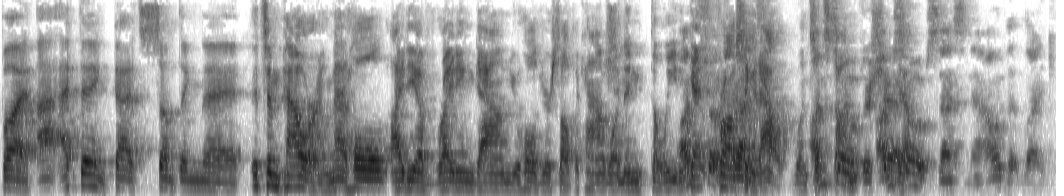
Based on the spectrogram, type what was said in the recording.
But I, I think that's something that It's empowering. That whole idea of writing down, you hold yourself accountable, and then delete, I'm get so- crossing guys, it out once I'm it's so done. for sure. I'm so obsessed now that like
